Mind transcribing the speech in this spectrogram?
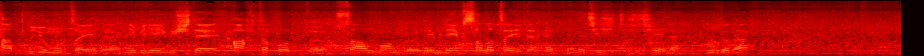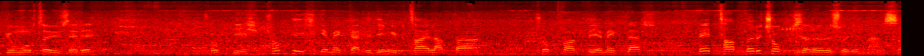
tatlı yumurtaydı. Ne bileyim işte ahtapottu, salmondu, ne bileyim salataydı. Hep böyle çeşit çeşit şeyler. Burada da yumurta üzeri çok değişik. Çok değişik yemekler. Dediğim gibi Tayland'da çok farklı yemekler ve tatları çok güzel öyle söyleyeyim ben size.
